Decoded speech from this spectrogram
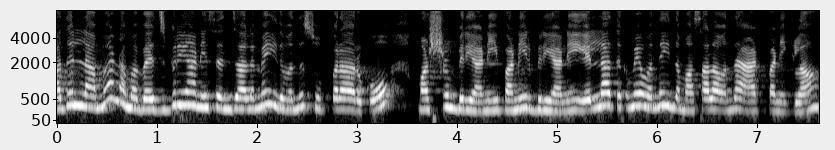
அது இல்லாமல் நம்ம வெஜ் பிரியாணி செஞ்சாலுமே இது வந்து சூப்பராக இருக்கும். மஷ்ரூம் பிரியாணி பன்னீர் பிரியாணி எல்லாத்துக்குமே வந்து இந்த மசாலா வந்து ஆட் பண்ணிக்கலாம்.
